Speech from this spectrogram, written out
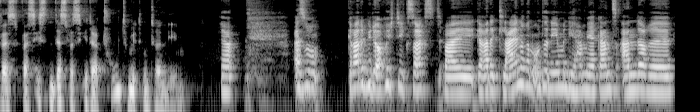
was, was ist denn das, was ihr da tut mit Unternehmen? Ja, also gerade wie du auch richtig sagst, bei gerade kleineren Unternehmen, die haben ja ganz andere,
